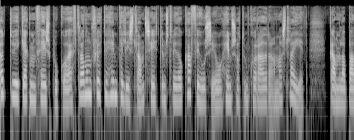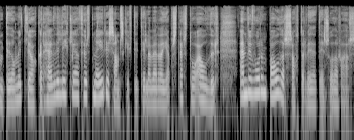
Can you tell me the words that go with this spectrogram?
öllu í gegnum Facebook og eftir að hún flutti heim til Íslands hittumst við á kaffihúsi og heimsóttum hver aðra annars slægið. Gamla bandið á milli okkar hefði líklega þurft meiri samskipti til að verða jafn stert og áður en við vorum báðarsáttar við þetta eins og það var.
